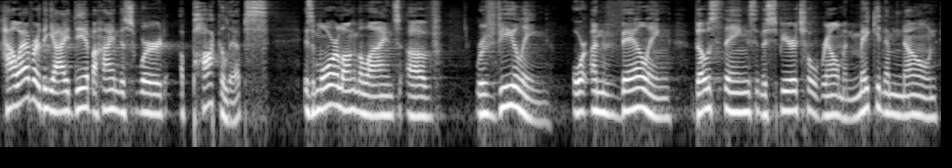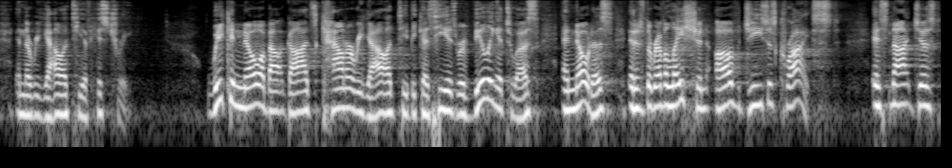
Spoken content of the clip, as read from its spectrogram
However, the idea behind this word apocalypse is more along the lines of revealing or unveiling those things in the spiritual realm and making them known in the reality of history. We can know about God's counter reality because He is revealing it to us. And notice, it is the revelation of Jesus Christ. It's not just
